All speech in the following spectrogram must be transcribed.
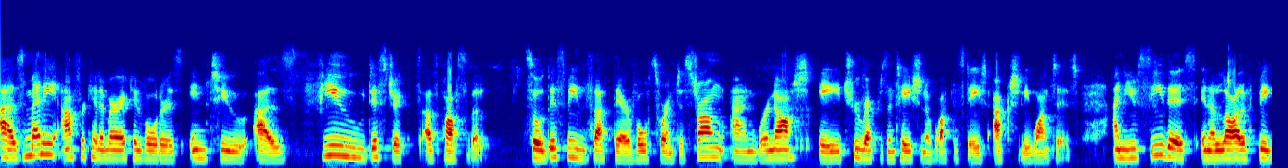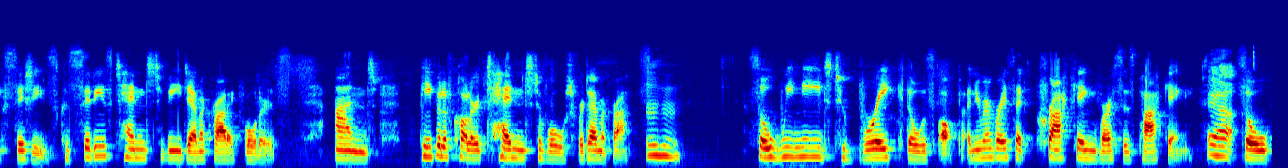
as many African American voters into as few districts as possible. So this means that their votes weren't as strong and were not a true representation of what the state actually wanted. And you see this in a lot of big cities because cities tend to be Democratic voters, and people of color tend to vote for Democrats. hmm So we need to break those up. And you remember I said cracking versus packing. Yeah. So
